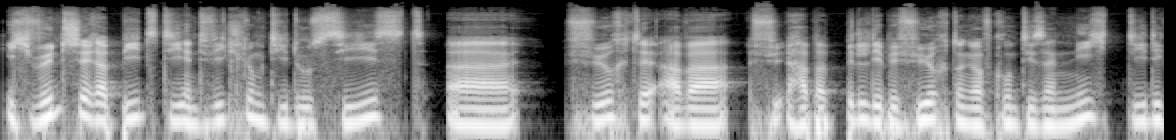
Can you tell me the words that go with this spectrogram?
ich wünsche Rapid die Entwicklung, die du siehst, äh, fürchte aber, habe ein bisschen die Befürchtung aufgrund dieser nicht die die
